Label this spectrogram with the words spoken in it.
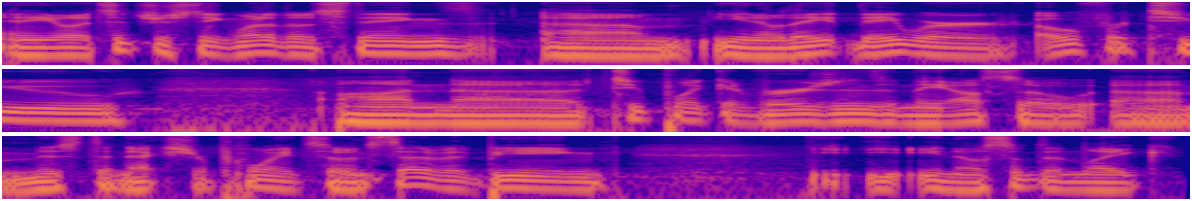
and you know it's interesting one of those things um, you know they they were 0 for 2 on uh, two point conversions and they also uh, missed an extra point so instead of it being you know something like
